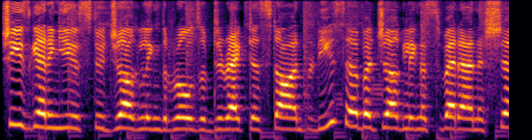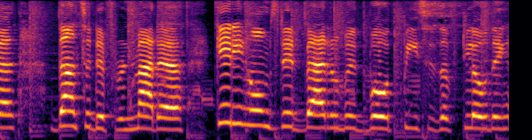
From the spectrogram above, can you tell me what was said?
She's getting used to juggling the roles of director, star, and producer, but juggling a sweater and a shirt, that's a different matter. Katie Holmes did battle with both pieces of clothing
